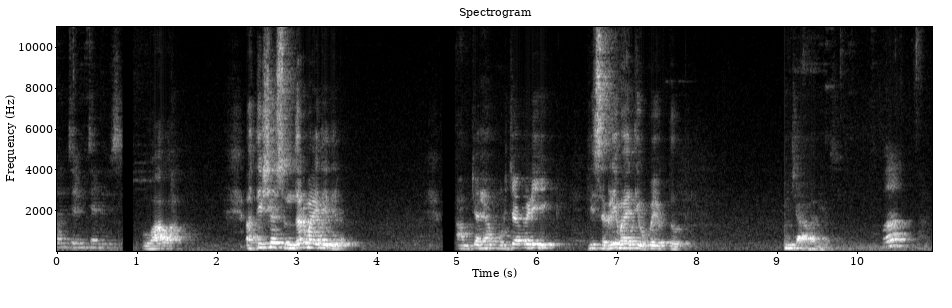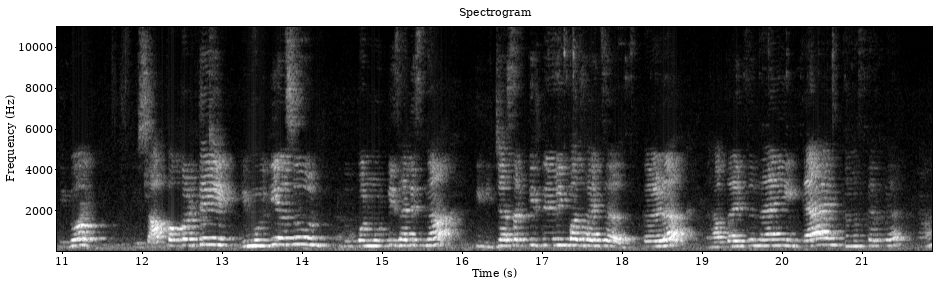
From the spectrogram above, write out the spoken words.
नागपंचमीच्या दिवशी. वा वा. अतिशय सुंदर माहिती दिला. आमच्या ह्या पुढच्या पिढीक ही सगळी माहिती उपयुक्त होते. तुमच्या असतो. बघ साप पकडते ही मुलगी असून. तू पण मोठी झालीस ना ती हिच्यासारखी डेअरिंग बसवायचं कळलं? घाबरायचं नाही. काय? नमस्कार कर. हा.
